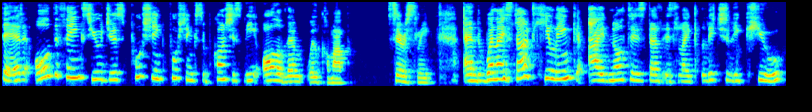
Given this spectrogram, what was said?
there all the things you just pushing pushing subconsciously all of them will come up. Seriously. And when i start healing i notice that it's like literally queue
